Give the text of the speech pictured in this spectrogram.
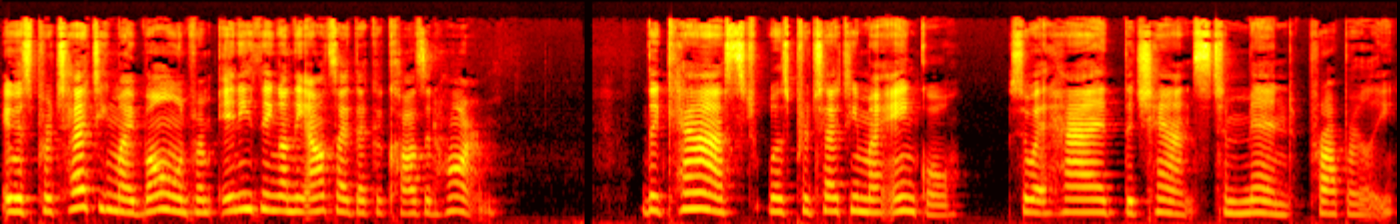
It was protecting my bone from anything on the outside that could cause it harm. The cast was protecting my ankle, so it had the chance to mend properly.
